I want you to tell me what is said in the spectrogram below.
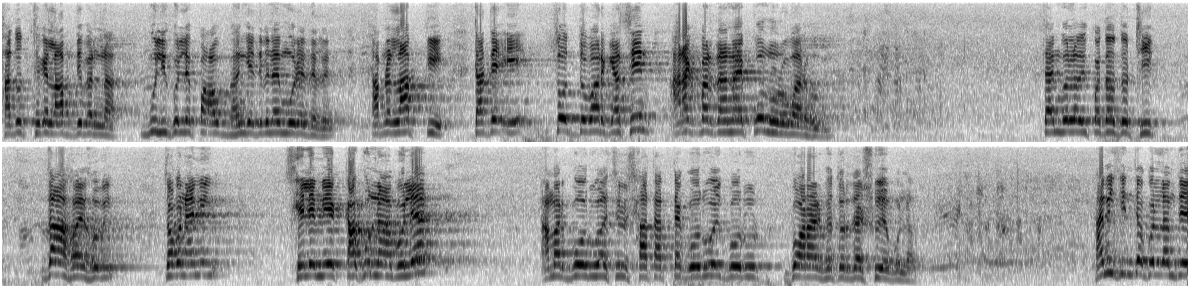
সাদর থেকে লাভ দেবেন না। গুলি করলে পাও ভাঙিয়ে দেবেন আর মরে দেবেন। আপনার লাভ কি? তাতে চোদ্দ বার গেছেন আর একবার জানায় পনেরো বার হবে। তাই আমি বললাম, ওই কথাও তো ঠিক, যা হয় হবে। তখন আমি ছেলে মেয়ে কাকু না বলে আমার গরু আছিল সাত, আটটা গরু, ওই গরুর গড়ার ভেতর যা শুয়ে বললাম আমি চিন্তা করলাম যে,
